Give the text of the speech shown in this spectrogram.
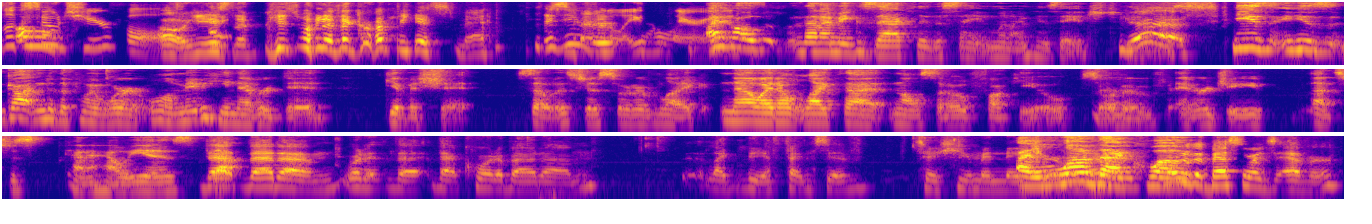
looks so Oh. cheerful. oh, he's the he's one of the grumpiest men. is he really hilarious? I hope that I'm exactly the same when I'm his age. to be honest. Yes, He's he's gotten to the point where, well, maybe he never did give a shit. So it's just sort of like, no, I don't like that, and also fuck you, sort Yeah. of energy. That's just kind of how he is. that that um what it- that that quote about um like the offensive to human nature. I love that quote. One of the best ones ever.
